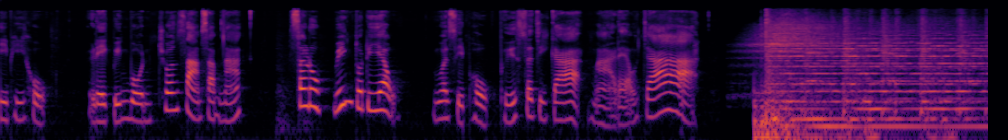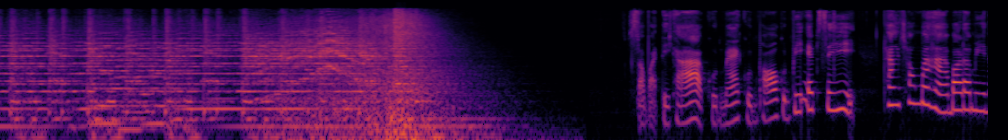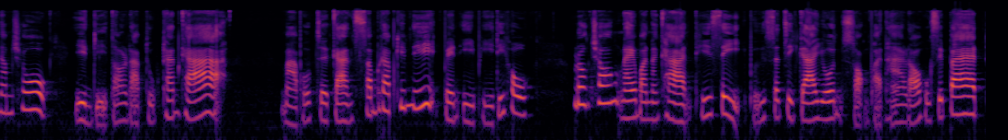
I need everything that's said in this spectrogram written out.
EP 6 เลขวิ่งบนชวนสามสำนัก สรุปวิ่งตัวเดียวงวด 16 พฤศจิกามาแล้วจ้าสวัสดีค่ะ คุณแม่คุณพ่อคุณพี่ FC ทางช่องมหาบารมีนำโชค ยินดีต้อนรับทุกท่านค่ะ มาพบเจอกันสำหรับคลิปนี้เป็น EP ที่ 6 ลงช่องในวันอังคารที่ 4 พฤศจิกายน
